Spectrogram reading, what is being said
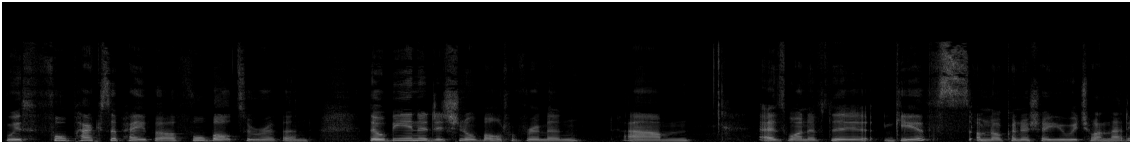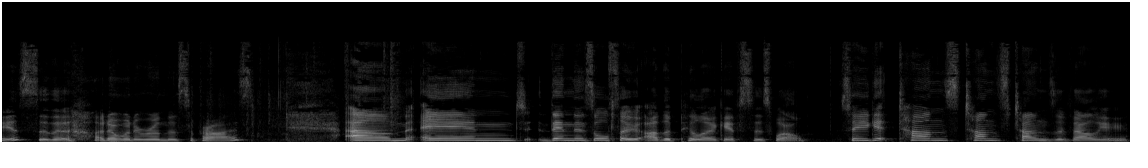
with full packs of paper, full bolts of ribbon. There'll be an additional bolt of ribbon um, as one of the gifts. I'm not going to show you which one that is, so that I don't want to ruin the surprise. Um, and then there's also other pillow gifts as well. So you get tons, tons, tons of value.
